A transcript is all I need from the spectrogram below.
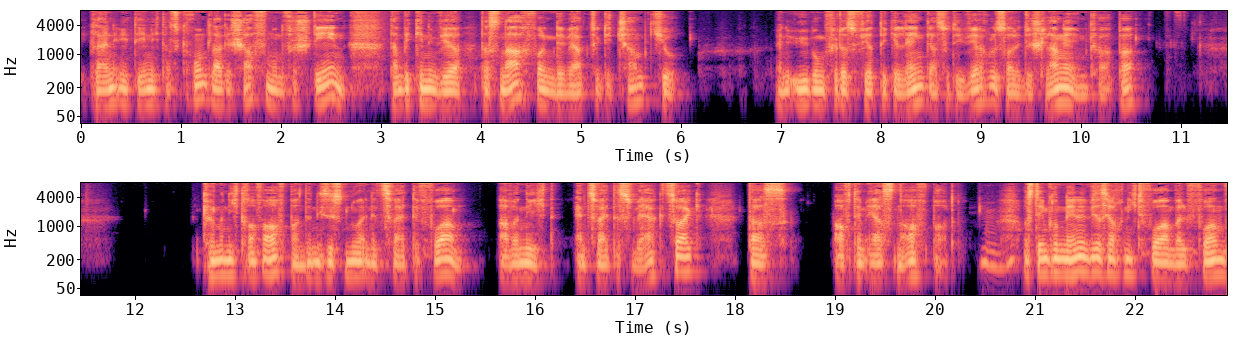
kleinen Idee nicht als Grundlage schaffen und verstehen, dann beginnen wir das nachfolgende Werkzeug, die Jump Cue. Eine Übung für das vierte Gelenk, also die Wirbelsäule, die Schlange im Körper, können wir nicht drauf aufbauen, dann ist es nur eine zweite Form, aber nicht ein zweites Werkzeug, das auf dem ersten aufbaut. Mhm. Aus dem Grund nennen wir es ja auch nicht Form, weil Form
